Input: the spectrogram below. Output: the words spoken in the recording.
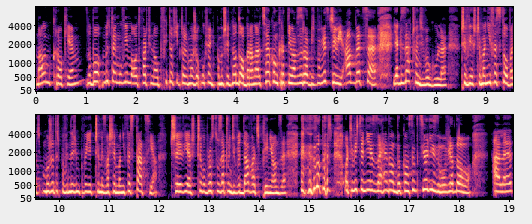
małym krokiem, no bo my tutaj mówimy o otwarciu na obfitość i ktoś może usiąść i pomyśleć, no dobra, no ale co ja konkretnie mam zrobić? Powiedzcie mi, ABC, jak zacząć w ogóle? Czy wiesz, czy manifestować? Może też powinniśmy powiedzieć, czym jest właśnie manifestacja? Czy wiesz, czy po prostu zacząć wydawać pieniądze? to też oczywiście nie jest zachętą do konsumpcjonizmu, wiadomo. Ale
